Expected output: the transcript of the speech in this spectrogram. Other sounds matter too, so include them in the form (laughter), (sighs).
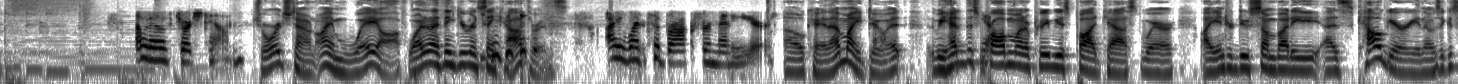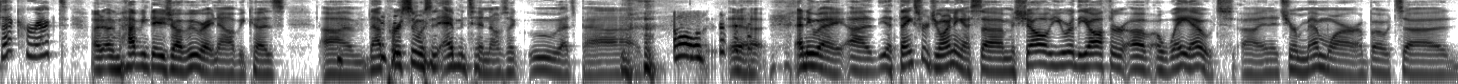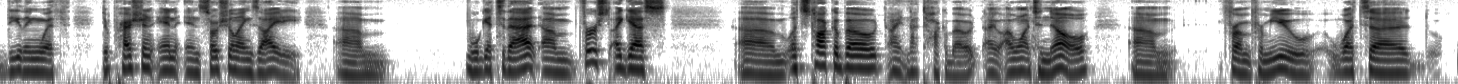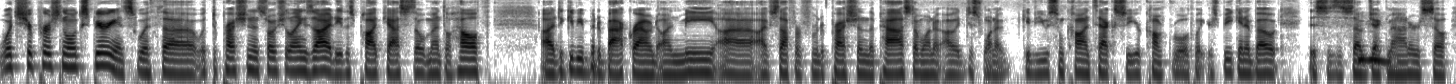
Out of Georgetown. Georgetown. I am way off. Why did I think you were in St. (laughs) Catharines? I went to Brock for many years. Okay, that might do it. We had this yeah. problem on a previous podcast where I introduced somebody as Calgary, and I was like, "Is that correct?" I'm having deja vu right now because um, that person was in Edmonton. I was like, "Ooh, that's bad." (laughs) oh. uh, anyway, uh, yeah, thanks for joining us, uh, Michelle. You are the author of A Way Out, uh, and it's your memoir about uh, dealing with depression and, and social anxiety. Um, we'll get to that. Um, first, I guess. Um, let's talk about. I not talk about. I, I want to know um, from from you what uh, what's your personal experience with uh, with depression and social anxiety? This podcast is about mental health. Uh, to give you a bit of background on me, uh, I've suffered from depression in the past. I want to, I just want to give you some context so you're comfortable with what you're speaking about. This is the subject mm-hmm. matter. So,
